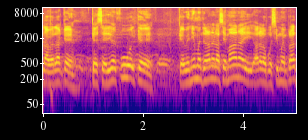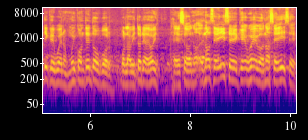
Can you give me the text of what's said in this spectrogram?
La verdad que, que se dio el fútbol que, que venimos entrenando en la semana y ahora lo pusimos en práctica y bueno, muy contento por, por la victoria de hoy. Eso no, se dice qué juego, no se dice.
